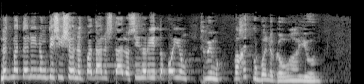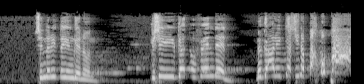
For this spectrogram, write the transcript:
Nagmadali ng desisyon, nagpadalos-dalos. Sino rito po yung, sabi mo, bakit ko ba nagawa yun? Sino rito yung ganun? Kasi you got offended. Nagalit ka, sinapak mo, pak!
